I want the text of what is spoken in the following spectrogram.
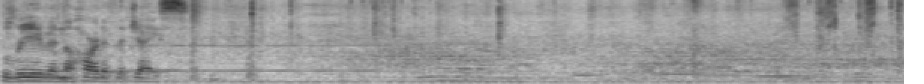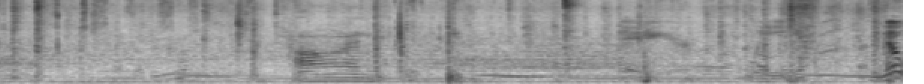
Believe in the heart of the Jace. On. There we go.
